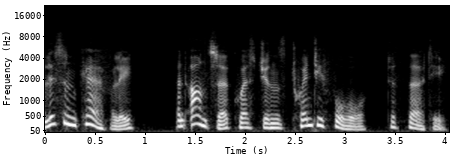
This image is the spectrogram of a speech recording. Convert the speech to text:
Listen carefully and answer questions 24 to 30.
